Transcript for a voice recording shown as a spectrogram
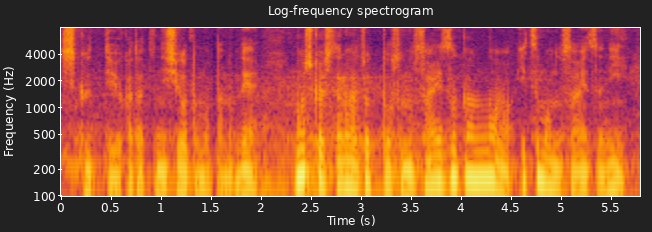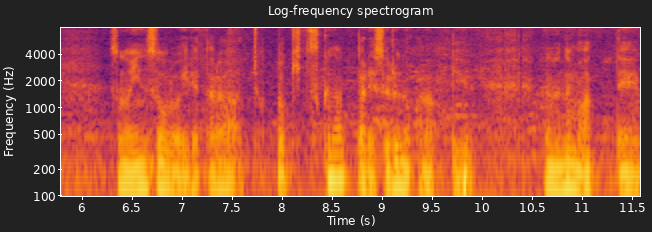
敷くっていう形にしようと思ったのでもしかしたらちょっとそのサイズ感がいつものサイズにそのインソールを入れたらちょっときつくなったりするのかなっていうのもあって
